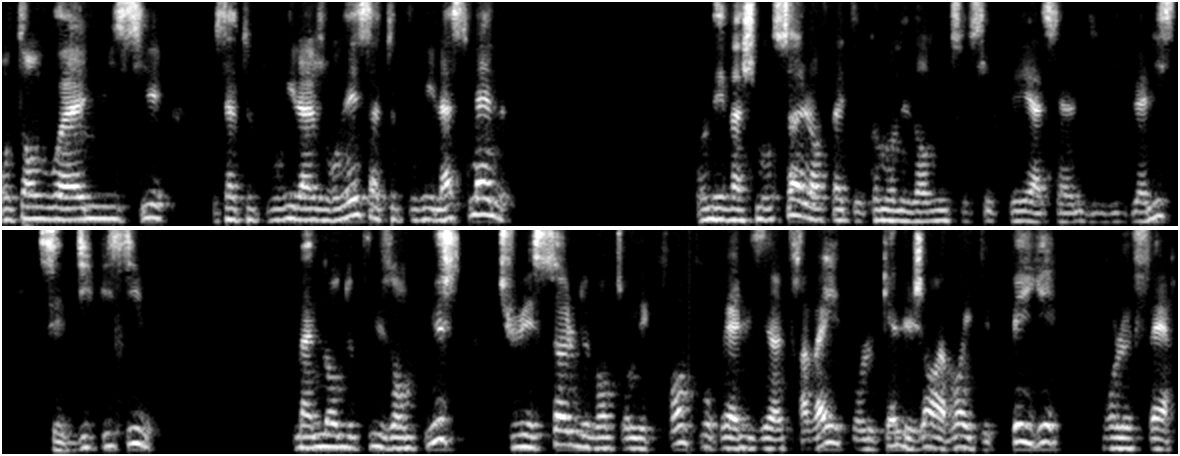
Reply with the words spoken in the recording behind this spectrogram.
on t'envoie un huissier, ça te pourrit la journée, ça te pourrit la semaine on est vachement seul en fait. Et comme on est dans une société assez individualiste, c'est difficile. Maintenant, de plus en plus, tu es seul devant ton écran pour réaliser un travail pour lequel les gens avant étaient payés pour le faire.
